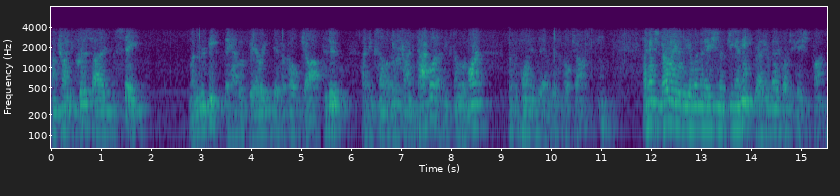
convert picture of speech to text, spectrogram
I'm trying to criticize the state. Let me repeat, they have a very difficult job to do. I think some of them are trying to tackle it, I think some of them aren't, but the point is they have a difficult job. I mentioned earlier the elimination of GME, Graduate Medical Education Funds,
